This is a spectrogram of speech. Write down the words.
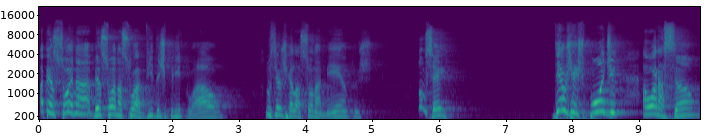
abençoa na, abençoa na sua vida espiritual, nos seus relacionamentos, não sei. Deus responde a oração.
